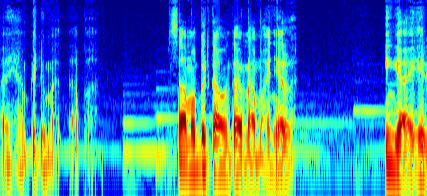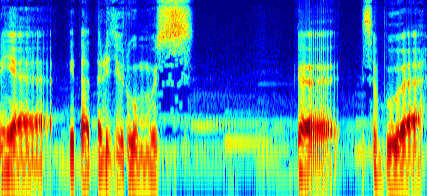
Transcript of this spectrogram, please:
eh, hampir 5 apa selama bertahun-tahun namanya lah hingga akhirnya kita terjerumus ke sebuah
